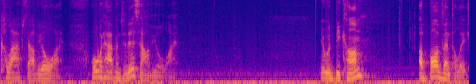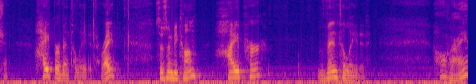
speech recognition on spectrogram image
collapsed alveoli. What would happen to this alveoli? It would become above ventilation, hyperventilated, right? So this would become hyperventilated. All right.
